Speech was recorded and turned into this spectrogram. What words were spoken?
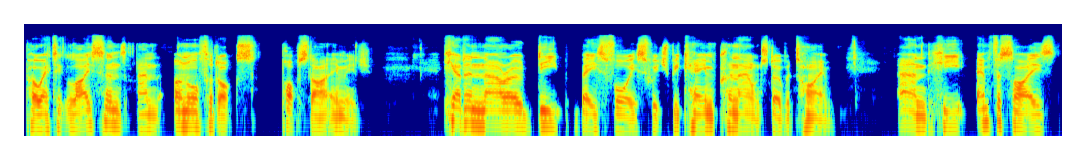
poetic license and unorthodox pop star image. He had a narrow, deep bass voice, which became pronounced over time. And he emphasized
